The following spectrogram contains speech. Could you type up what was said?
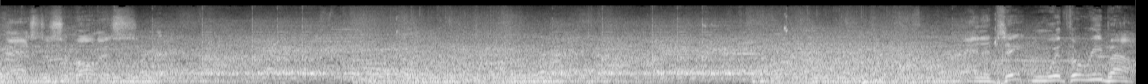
Pass to Sabonis. And it's with the rebound.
